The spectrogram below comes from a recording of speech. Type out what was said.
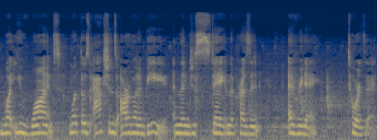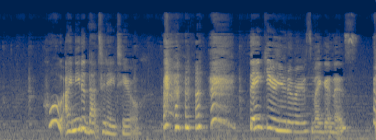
what you want, what those actions are going to be, and then just stay in the present every day towards it. Whew, I needed that today too. Thank you, universe. My goodness.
